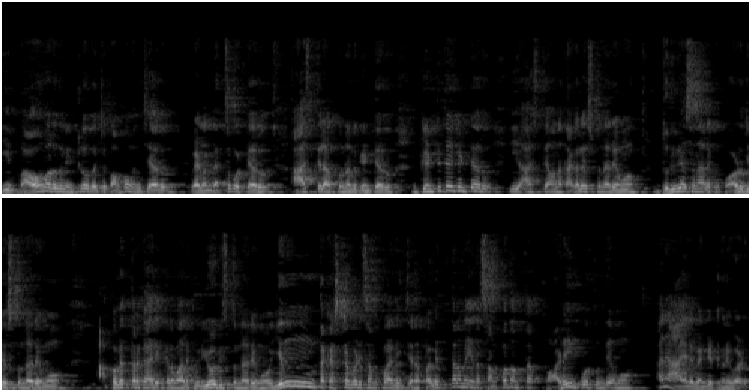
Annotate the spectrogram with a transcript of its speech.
ఈ భావమరుదులు ఇంట్లోకి వచ్చి కొంప ఉంచారు. వీళ్ళని రెచ్చగొట్టారు. ఆస్తి హక్కు నన్ను గెంటారు. గెంటితే గెంటారు. ఈ ఆస్తి ఏమన్నా తగలేస్తున్నారేమో దుర్వ్యసనాలకి పాడు చేస్తున్నారేమో? అపవిత్ర కార్యక్రమాలకు వినియోగిస్తున్నారేమో ఎంత కష్టపడి సంపాదించిన పవిత్రమైన సంపదంతా పాడైపోతుందేమో అని ఆయన వెంగెట్టుకునేవాడు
